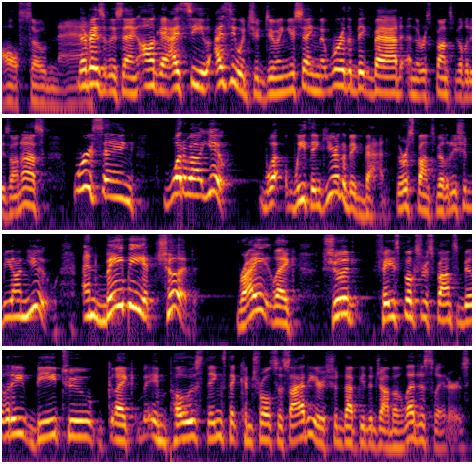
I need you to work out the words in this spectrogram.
also nah. They're basically saying, okay, I see I see what you're doing. You're saying that we're the big bad and the responsibility's on us. We're saying, what about you? We think you're the big bad. The responsibility should be on you. And maybe it should. Right? Like, should Facebook's responsibility be to like impose things that control society, or should that be the job of legislators?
